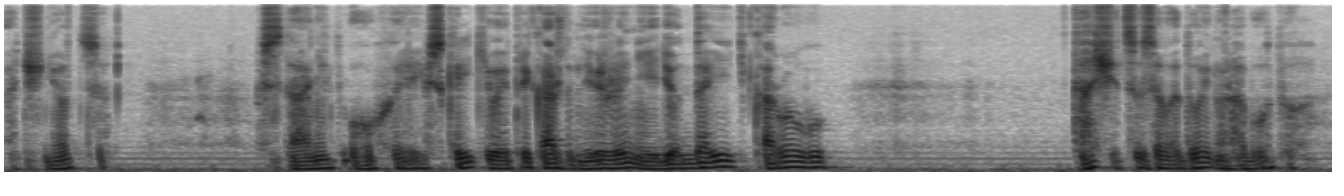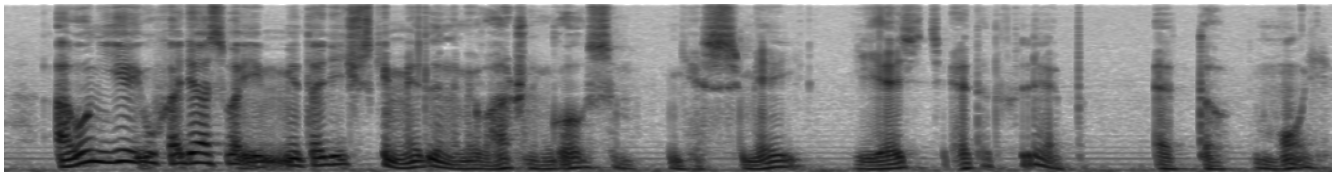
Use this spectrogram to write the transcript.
очнется, встанет, охая и вскрикивая при каждом движении, идет доить корову, тащится за водой на работу. А он ей, уходя своим методическим, медленным и важным голосом, «Не смей есть этот хлеб, это мой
